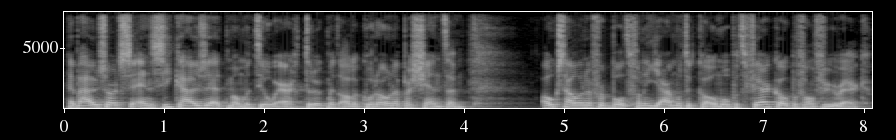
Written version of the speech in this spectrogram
hebben huisartsen en ziekenhuizen het momenteel erg druk met alle coronapatiënten. Ook zou er een verbod van een jaar moeten komen op het verkopen van vuurwerk.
